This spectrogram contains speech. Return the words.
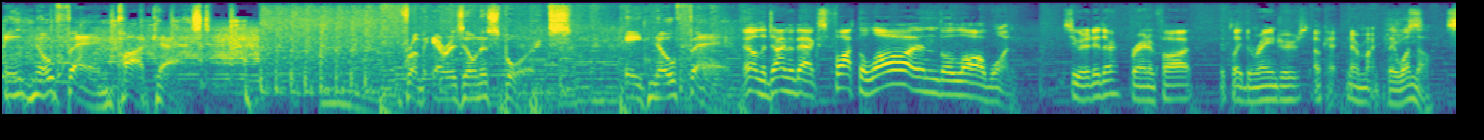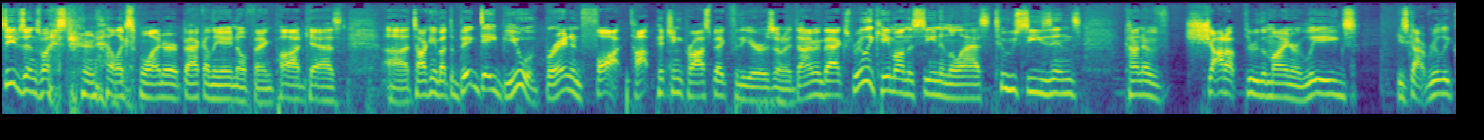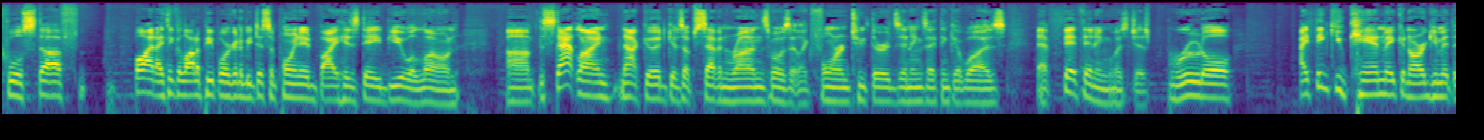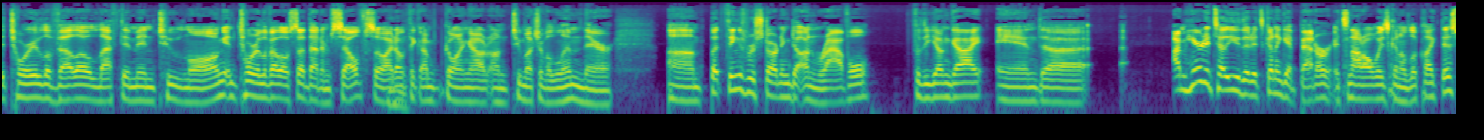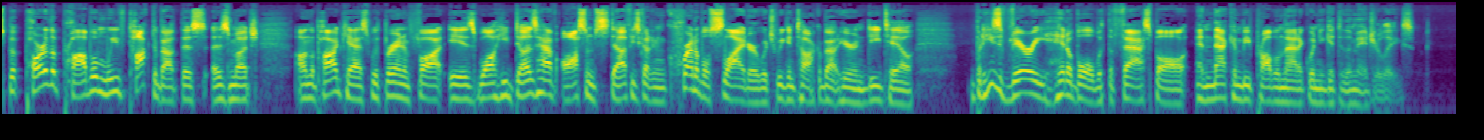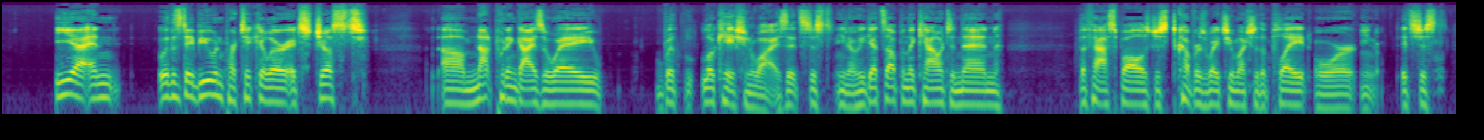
the Ain't No Fang podcast. From Arizona Sports, Ain't No Fang. Well, the Diamondbacks fought the law and the law won. See what I did there? Brandon Pfaadt. They played the Rangers. Okay, never mind. They won though. Steve Zinsmeister and Alex Weiner back on the Ain't No Fang podcast, uh, talking about the big debut of Brandon Pfaadt, top pitching prospect for the Arizona Diamondbacks. Really came on the scene in the last two seasons, kind of shot up through the minor leagues. He's got really cool stuff, but I think a lot of people are going to be disappointed by his debut alone. Um, the stat line, not good. Gives up seven runs. What was it, like four and two thirds innings, I think it was. That fifth inning was just brutal. I think you can make an argument that Torey Lovullo left him in too long, and Torey Lovullo said that himself, so I don't think I'm going out on too much of a limb there. Um, but things were starting to unravel for the young guy, and uh, I'm here to tell you that it's going to get better. It's not always going to look like this, but part of the problem, we've talked about this as much on the podcast with Brandon Pfaadt, is while he does have awesome stuff, he's got an incredible slider, which we can talk about here in detail but he's very hittable with the fastball, and that can be problematic when you get to the major leagues. Yeah, and with his debut in particular, it's just um, not putting guys away with location wise. It's just you know he gets up in the count and then the fastball just covers way too much of the plate, or you know it's just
